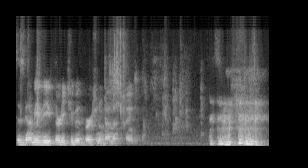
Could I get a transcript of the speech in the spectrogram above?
This is going to be the 32-bit version of MS Paint.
